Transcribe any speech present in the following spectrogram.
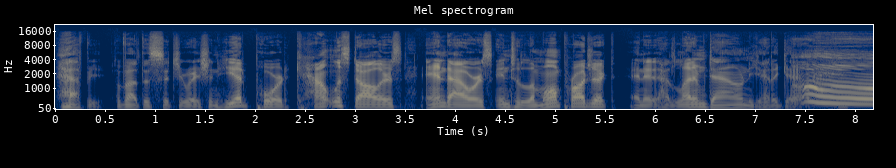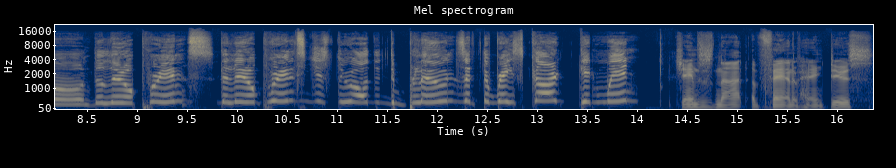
happy about this situation. He had poured countless dollars and hours into the Le Mans project, and it had let him down yet again. Oh, the little prince, the little prince just threw all the doubloons at the race car, didn't win. James is not a fan of Hank Deuce.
